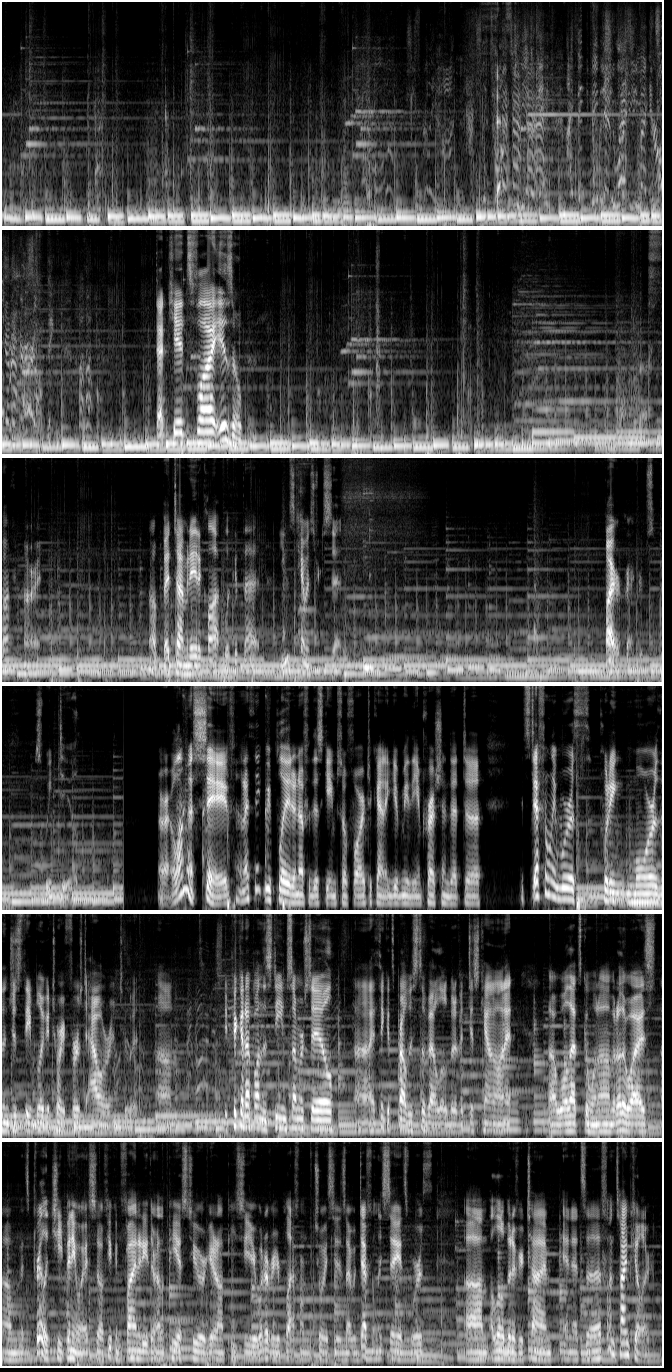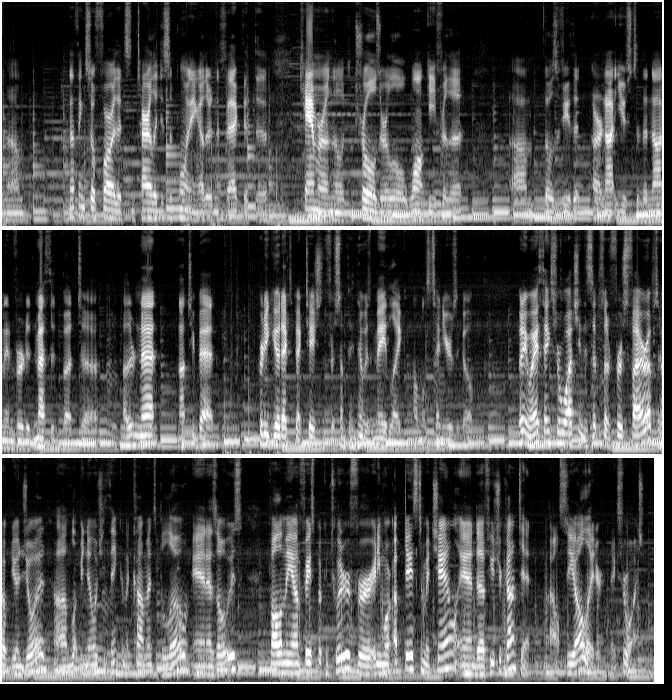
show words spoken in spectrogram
She's Kids hot. is told Bedtime at 8 o'clock. Look at that. Use chemistry set. Firecrackers. Sweet deal. Alright, well, I'm going to save, and I think we played enough of this game so far to kind of give me the impression that uh, it's definitely worth putting more than just the obligatory first hour into it. Um, you pick it up on the Steam Summer Sale, uh, I think it's probably still got a little bit of a discount on it uh, while that's going on, but otherwise, um, it's fairly cheap anyway, so if you can find it either on the PS2 or get it on PC or whatever your platform of choice is, I would definitely say it's worth um, a little bit of your time, and it's a fun time killer. Um, nothing so far that's entirely disappointing other than the fact that the camera and the controls are a little wonky for the um, those of you that are not used to the non-inverted method but uh, other than that not too bad pretty good expectations for something that was made like almost 10 years ago but anyway thanks for watching this episode of First Fireups. I hope you enjoyed. Um, let me know what you think in the comments below. And as always follow me on facebook and twitter for any more updates to my channel and uh, future content. I'll see y'all later. Thanks for watching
